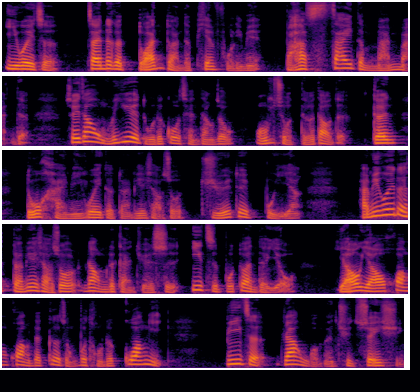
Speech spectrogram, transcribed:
意味着在那个短短的篇幅里面，把它塞得满满的。所以，当我们阅读的过程当中，我们所得到的跟读海明威的短篇小说绝对不一样。海明威的短篇小说让我们的感觉是一直不断的有摇摇晃晃的各种不同的光影，逼着让我们去追寻。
